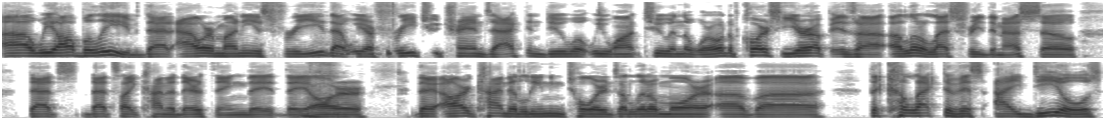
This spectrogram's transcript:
uh, we all believe that our money is free, that we are free to transact and do what we want to in the world. Of course, Europe is a, a little less free than us, so that's that's like kind of their thing. They they are they are kind of leaning towards a little more of uh the collectivist ideals.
